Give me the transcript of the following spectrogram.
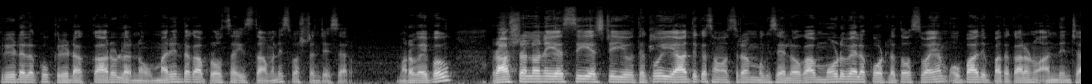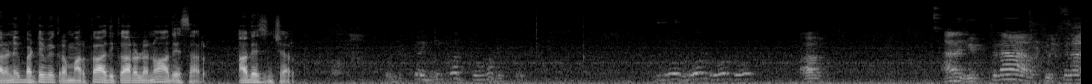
క్రీడలకు క్రీడాకారులను మరింతగా ప్రోత్సహిస్తామని స్పష్టం చేశారు. మరోవైపు రాష్ట్రంలోని ఎస్సీ ఎస్టీ యువతకు ఈ ఆర్థిక సంవత్సరం ముగిసేలోగా మూడు వేల కోట్లతో స్వయం ఉపాధి పథకాలను అందించాలని బట్టి విక్రమార్క అధికారులను ఆదేశారు ఆదేశించారు. చెప్పినా చెప్పినా.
